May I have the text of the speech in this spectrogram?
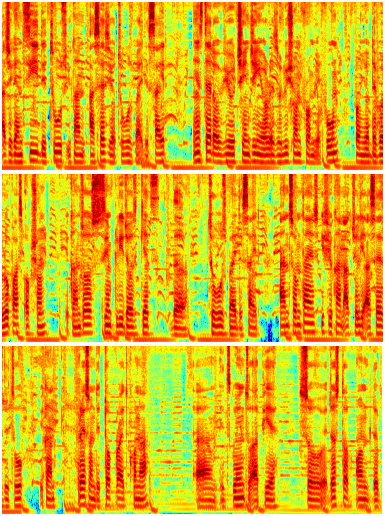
as you can see the tools you can access your tools by the side. Instead of you changing your resolution from your phone from your developers option you can just simply just get the tools by the side. And sometimes if you can actually access the tool you can press on the top right corner. Um, it's going to appear. So just tap on the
